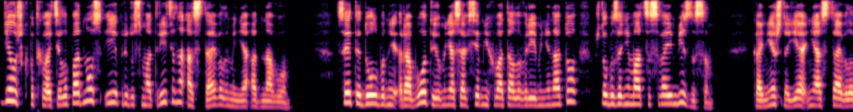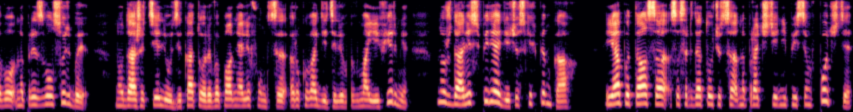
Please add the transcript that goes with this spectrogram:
Девушка подхватила поднос и предусмотрительно оставила меня одного. С этой долбанной работой у меня совсем не хватало времени на то, чтобы заниматься своим бизнесом. Конечно, я не оставила его на произвол судьбы, но даже те люди, которые выполняли функции руководителей в моей фирме, нуждались в периодических пинках. Я пытался сосредоточиться на прочтении писем в почте,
